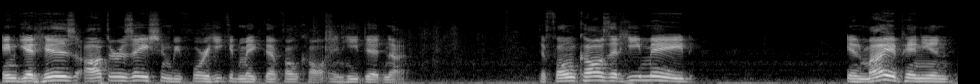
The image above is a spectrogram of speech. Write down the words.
and get his authorization before he could make that phone call, and he did not. The phone calls that he made, in my opinion,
